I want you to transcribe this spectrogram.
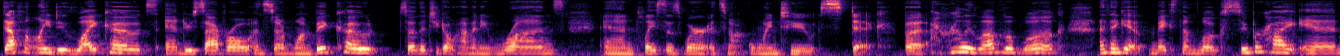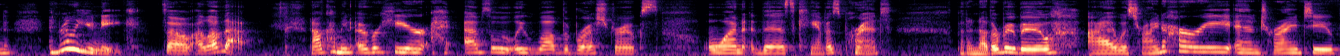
definitely do light coats and do several instead of one big coat so that you don't have any runs and places where it's not going to stick. But I really love the look. I think it makes them look super high end and really unique. So I love that. Now coming over here, I absolutely love the brush strokes on this canvas print. But another boo-boo, I was trying to hurry and trying to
